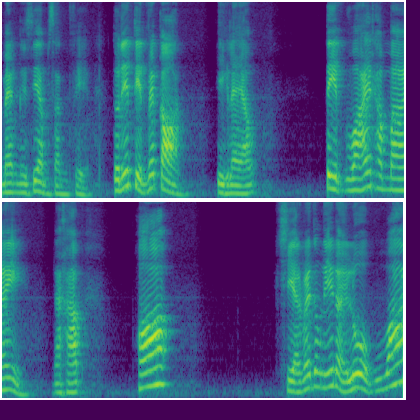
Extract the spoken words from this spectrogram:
แมกนีเซียมซัลเฟตตัวนี้ติดไว้ก่อนอีกแล้ว ติดไว้ทำไมนะครับ เพราะเขียนไว้ตรงนี้หน่อยลูกว่า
